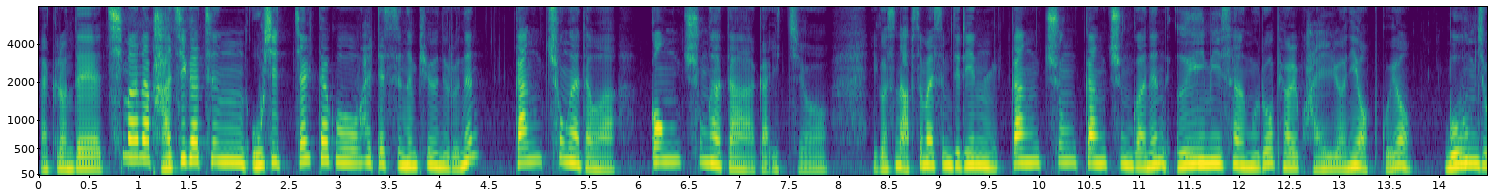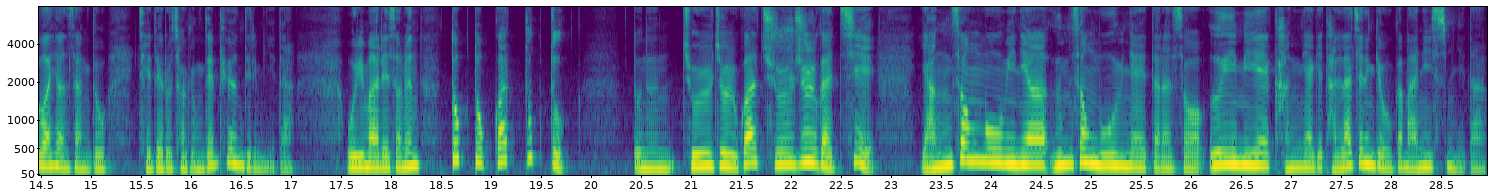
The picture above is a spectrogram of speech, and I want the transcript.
아, 그런데 치마나 바지 같은 옷이 짧다고 할 때 쓰는 표현으로는 깡충하다와 껑충하다가 있죠. 이것은 앞서 말씀드린 깡충 깡충과는 의미상으로 별 관련이 없고요. 모음 조화 현상도 제대로 적용된 표현들입니다. 우리말에서는 똑똑과 뚝뚝 또는 졸졸과 줄줄 같이 양성 모음이냐 음성 모음이냐에 따라서 의미의 강약이 달라지는 경우가 많이 있습니다.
